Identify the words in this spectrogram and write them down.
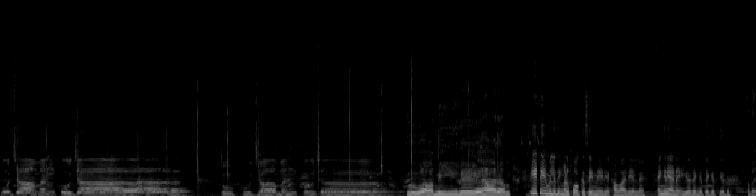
तू कुजा मन कुजा കുജാമൻ കുജാ തൂ കുജാമൻ കുജാ तू അമീരെ ഹരം ഈ ടീമിൽ നിങ്ങൾ ഫോക്കസ് ചെയ്യുന്ന ഏരിയ ഖവാലി അല്ലേ എങ്ങനെയാണ് ഈ ഒരു രംഗത്തേക്ക് എത്തിയത് അതെ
